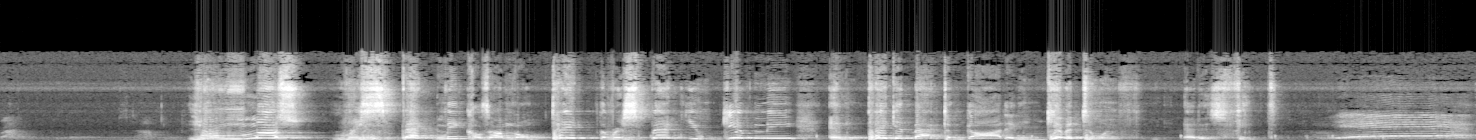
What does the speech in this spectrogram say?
right. Stop. It. You must respect me because I'm going to take the respect you give me and take it back to God and give it to Him at His feet. Yes.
